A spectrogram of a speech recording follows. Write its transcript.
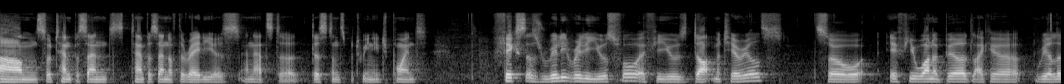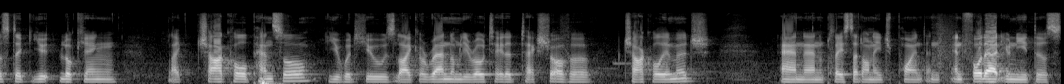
Um, so 10%, 10% of the radius, and that's the distance between each point. Fixed is really, really useful if you use dot materials. So if you want to build like a realistic looking like charcoal pencil, you would use like a randomly rotated texture of a charcoal image and then place that on each point. And, and for that, you need this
